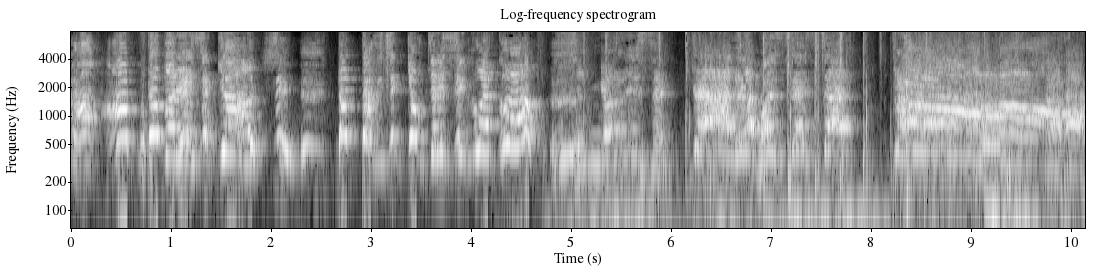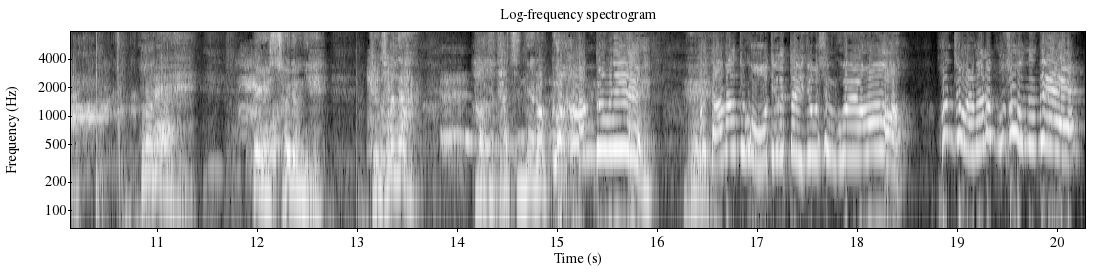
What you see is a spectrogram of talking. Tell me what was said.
아, 아프단 말이야, 이 새끼야. 씨, 나 당신 경찰에 신고할 거야. 신고는 이 에, 소령이 괜찮나? 어디 다친 데는 없고? 감독님! 아, 나만 두고 어디 갔다 이제 오신 거예요? 혼자 얼마나 무서웠는데!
